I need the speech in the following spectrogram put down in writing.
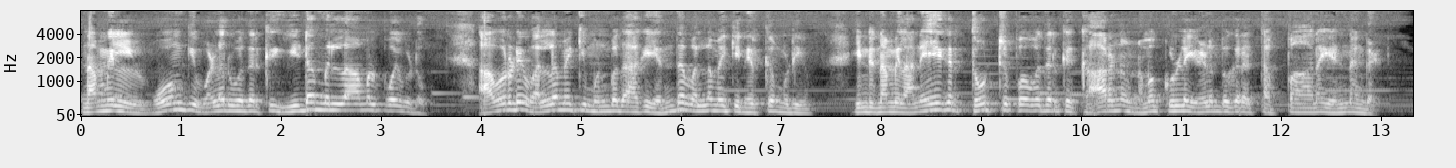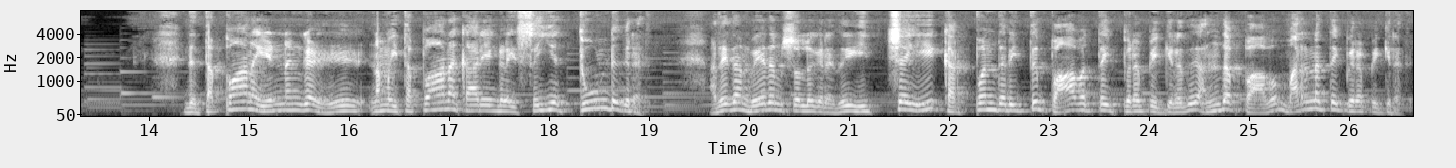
நம்மில் ஓங்கி வளருவதற்கு இடமில்லாமல் போய்விடும். அவருடைய வல்லமைக்கு முன்பதாக எந்த வல்லமைக்கு நிற்க முடியும்? இன்று நம்மில் அநேகர் தோற்று போவதற்கு காரணம் நமக்குள்ளே எழும்புகிற தப்பான எண்ணங்கள். இந்த தப்பான எண்ணங்கள் நம்மை தப்பான காரியங்களை செய்ய தூண்டுகிறது. அதை தான் வேதம் சொல்லுகிறது. இச்சை கற்பந்தரித்து பாவத்தை பிறப்பிக்கிறது. அந்த பாவம் மரணத்தை பிறப்பிக்கிறது.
